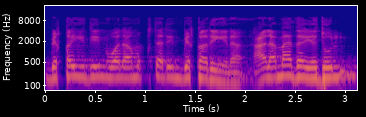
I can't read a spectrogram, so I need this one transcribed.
بقيد ولا مقترن بقرينة على ماذا يدل؟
